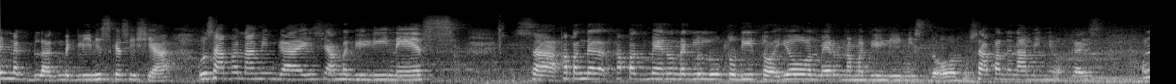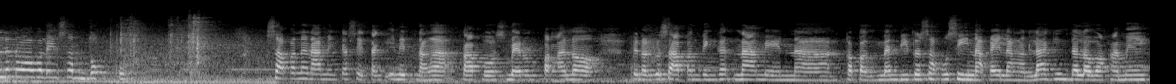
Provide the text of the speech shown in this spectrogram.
Yung nag-vlog, naglinis kasi siya. Usapan namin guys, siya maglilinis sa kapag na, kapag merong nagluluto dito, yon meron na maglilinis doon. Usapan na namin yun guys. Wala nawawala yung sandok ko. Usapan na namin kasi tag-init na nga. Tapos meron pang ano, pinag-usapan din namin na kapag nandito sa kusina, kailangan laging dalawa kami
